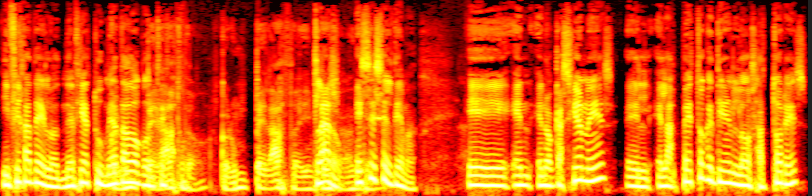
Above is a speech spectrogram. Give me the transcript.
Y fíjate, lo decías tú, me ha Con dado un contexto. pelazo, con un pelazo ahí Claro, ese es el tema. Eh, en, en ocasiones, el, el aspecto que tienen los actores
